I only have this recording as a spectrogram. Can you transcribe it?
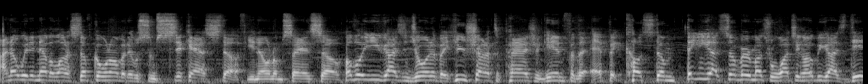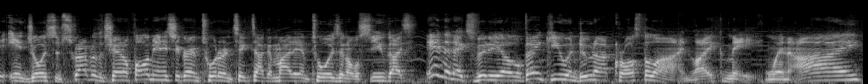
I know we didn't have a lot of stuff going on, but it was some sick-ass stuff, you know what I'm saying? So, hopefully you guys enjoyed it, but huge shout out to Pash again for the epic custom. Thank you guys so very much for watching. I hope you guys did enjoy. Subscribe to the channel. Follow me on Instagram, Twitter, and TikTok at My Damn Toys, and I will see you guys in the next video. Thank you, and do not cross the line like me when I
